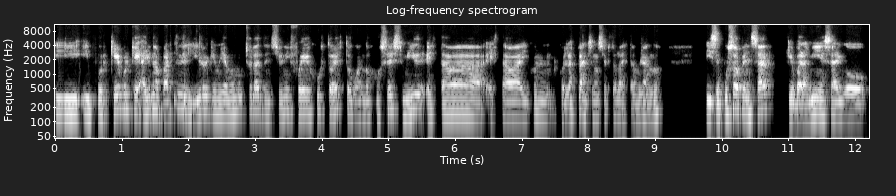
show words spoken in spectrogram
y, por qué? Porque hay una parte en el libro que me llamó mucho la atención y fue justo esto, cuando José Smith estaba, estaba ahí con, con las planchas, ¿no es cierto?, las está mirando, y se puso a pensar, que para mí es algo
